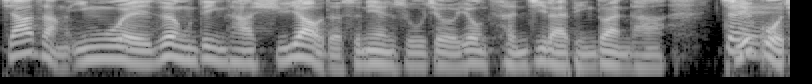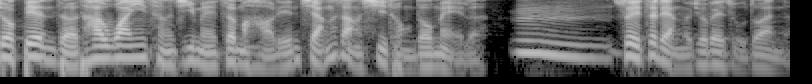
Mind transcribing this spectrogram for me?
家长因为认定他需要的是念书，就用成绩来评断他，结果就变得他万一成绩没这么好，连奖赏系统都没了。嗯，所以这两个就被阻断了。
